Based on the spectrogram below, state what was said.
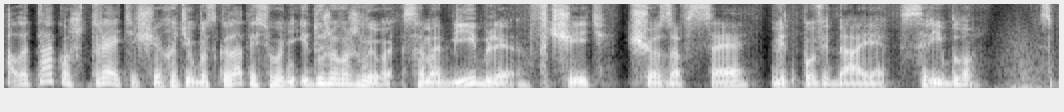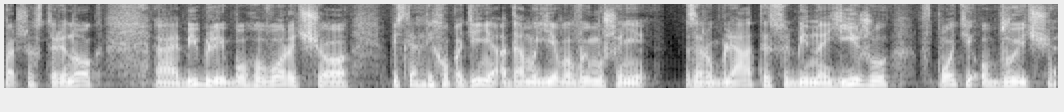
Але також третє, що я хотів би сказати сьогодні, і дуже важливе: саме Біблія вчить, що за все відповідає срібло. З перших сторінок е, Біблії Бог говорить, що після гріхопадіння Адам і Єва вимушені заробляти собі на їжу в поті обличчя,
